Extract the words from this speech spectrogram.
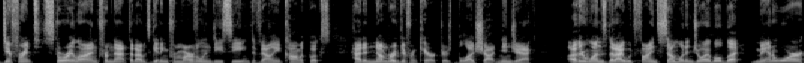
different storyline from that that I was getting from Marvel and DC. The Valiant comic books had a number of different characters Bloodshot, Ninjak, other ones that I would find somewhat enjoyable, but Manowar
